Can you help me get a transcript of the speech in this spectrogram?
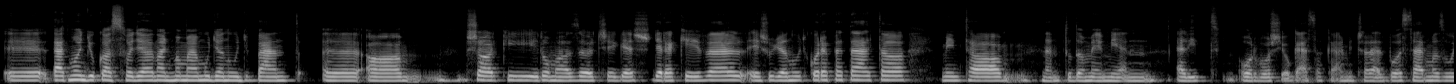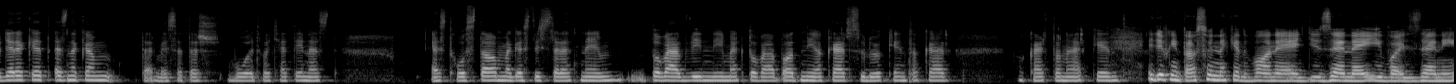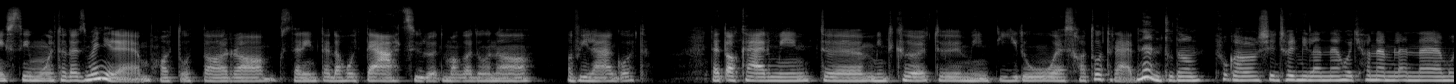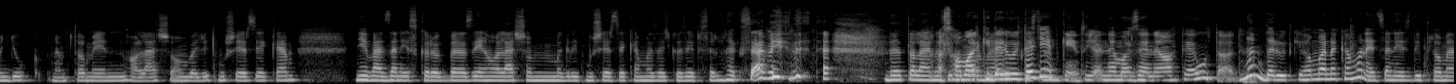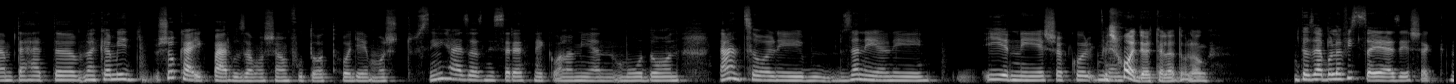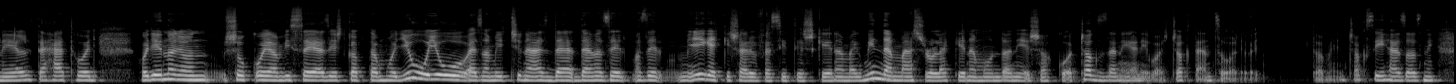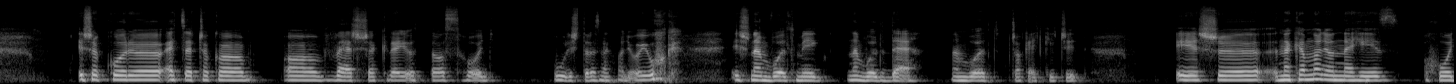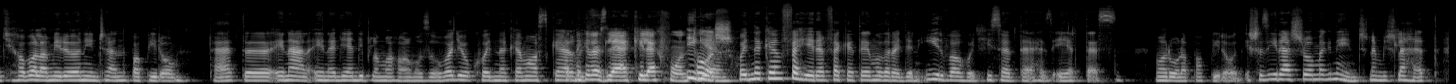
Ö, tehát mondjuk az, hogy a nagymamám ugyanúgy bánt a sarki roma zöldséges gyerekével, és ugyanúgy korepetálta, mint a nem tudom én milyen elit orvos, jogász, akármi családból származó gyereket. Ez nekem természetes volt, vagy hát én ezt, ezt hoztam, meg ezt is szeretném tovább vinni, meg tovább adni, akár szülőként, akár akár tanárként. Egyébként az, hogy neked van egy zenei vagy zenészi múltad, az mennyire hatott arra szerinted, ahogy te átszűröd magadon a, a világot? Tehát akár mint, mint költő, mint író, ez hatott rád? Nem tudom. Fogalmam sincs, hogy mi lenne, hogyha nem lenne mondjuk, nem tudom én, hallásom vagy ritmusérzékem. Nyilván zenészkörökben az én hallásom, meg ritmusérzékem az egy középszerűnek számít, de, de talán... Az, hamar kiderült egyébként, hogy nem a zene a te utad? Nem derült ki hamar, nekem van egy zenész diplomám, tehát nekem így sokáig párhuzamosan futott, hogy én most színházazni szeretnék valamilyen módon, táncolni, zenélni, írni, és akkor... Minden... És hol dölt el a dolog? Igazából a visszajelzéseknél, tehát, hogy, hogy én nagyon sok olyan visszajelzést kaptam, hogy jó, jó ez, amit csinálsz, de, de azért, azért még egy kis erőfeszítés kéne, meg minden másról le kéne mondani, és akkor csak zenélni, vagy csak táncolni, vagy tudom én, csak színházazni. És akkor ö, egyszer csak a, a versekre jött az, hogy úristen, eznek nagyon jók, és nem volt még, nem volt de, nem volt csak egy kicsit és nekem nagyon nehéz, hogy ha valamiről nincsen papírom. Tehát én, áll, én egy ilyen diplomahalmozó vagyok, hogy nekem az kell... Hát neked ez lelkileg fontos? Igen, hogy nekem fehéren-feketén oda legyen írva, hogy hiszen te ehhez értesz. Van róla papírod. És az írásról meg nincs, nem is lehet.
